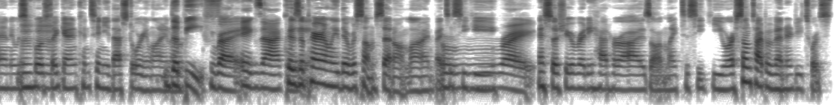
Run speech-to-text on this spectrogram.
and it was supposed to Mhm. again continue that storyline. The of- beef. right? Exactly. Because apparently there was something said online by Tesehki, Right. and so she already had her eyes on like Tesehki or some type of energy towards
